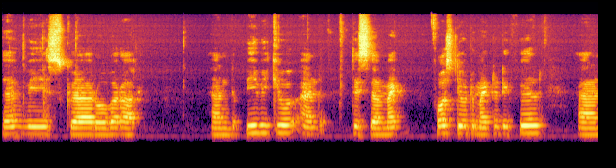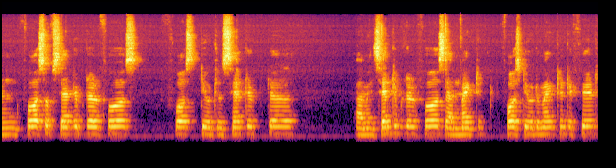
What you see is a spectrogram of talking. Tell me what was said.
mv square over r and BVQ and this uh, force due to magnetic field and force of centripetal force force due to centripetal I mean centripetal force and magnetic force due to magnetic field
